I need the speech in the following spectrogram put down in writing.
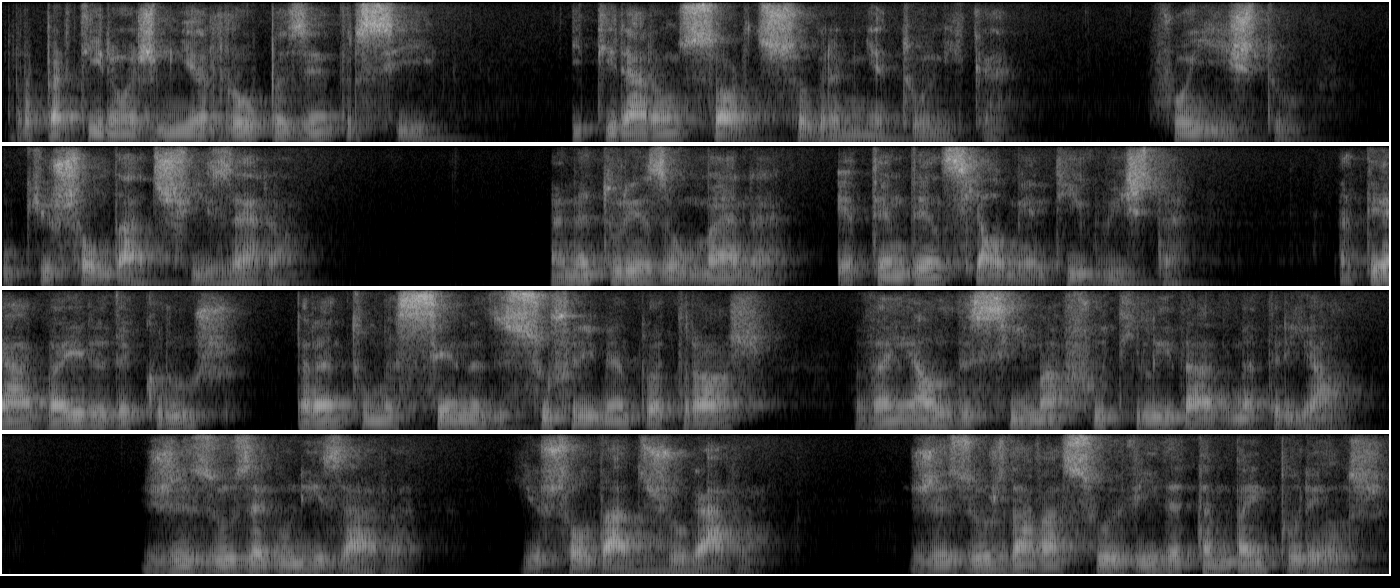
repartiram as minhas roupas entre si e tiraram sortes sobre a minha túnica. Foi isto o que os soldados fizeram. A natureza humana é tendencialmente egoísta. Até à beira da cruz, perante uma cena de sofrimento atroz, vem ao de cima a futilidade material. Jesus agonizava e os soldados julgavam. Jesus dava a sua vida também por eles,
